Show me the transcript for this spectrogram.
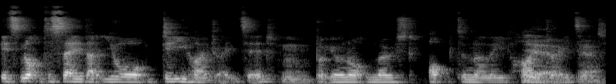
it's not to say that you're dehydrated, Mm. but you're not most optimally Yeah, hydrated.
